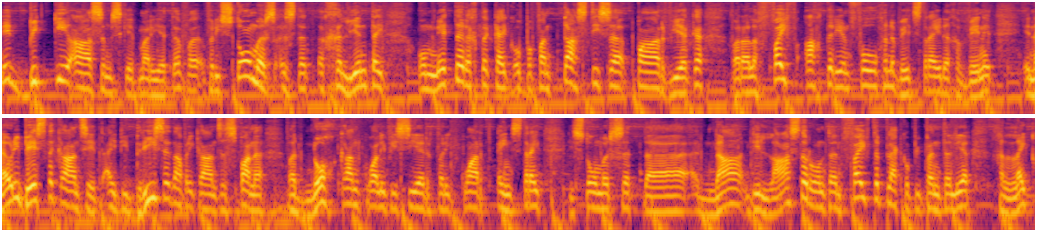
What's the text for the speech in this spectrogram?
net bietjie asem skep Mariette vir, vir die Stormers is dit 'n geleentheid om net terug te kyk op 'n fantastiese paar weke waar hulle 5 agtereenvolgende wedstryde gewen het en nou die beste kans het uit die drie Suid-Afrikaanse spanne wat nog kan kwalifiseer vir die kwart eindstryd. Die Stormers sit uh, na die laaste ronde in 5de plek op die punte leer gelyk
